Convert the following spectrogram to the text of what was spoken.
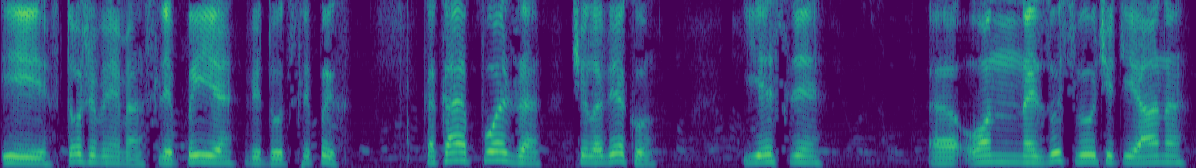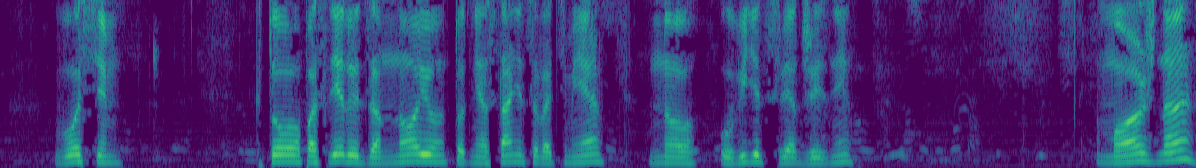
и в то же время слепые ведут слепых. Какая польза человеку, если э, он наизусть выучит Иоанна 8, кто последует за мною, тот не останется во тьме, но увидит свет жизни. Можно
